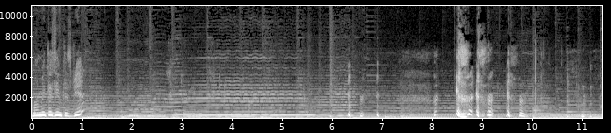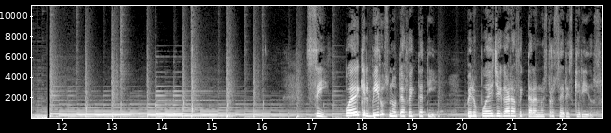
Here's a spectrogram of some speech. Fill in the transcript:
Mami, ¿te sientes bien? Sí, puede que el virus no te afecte a ti, pero puede llegar a afectar a nuestros seres queridos.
